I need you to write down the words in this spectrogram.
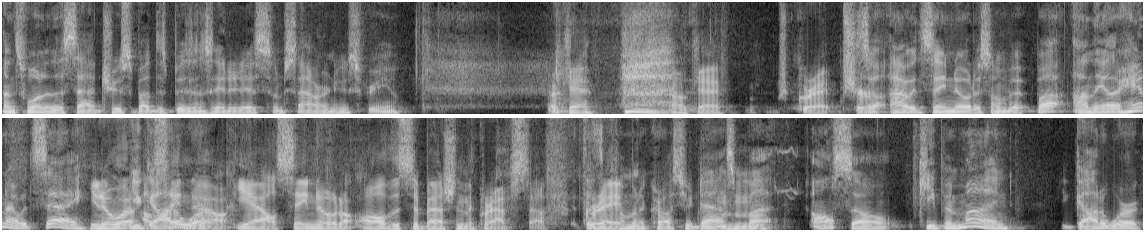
That's one of the sad truths about this business. And it is some sour news for you. Okay. Okay. Great. Sure. So I would say no to some of it. But on the other hand, I would say you know what? You I'll got to say work. No. Yeah, I'll say no to all the Sebastian the Crab stuff. That's Great. coming across your desk. Mm-hmm. But also keep in mind, you got to work,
